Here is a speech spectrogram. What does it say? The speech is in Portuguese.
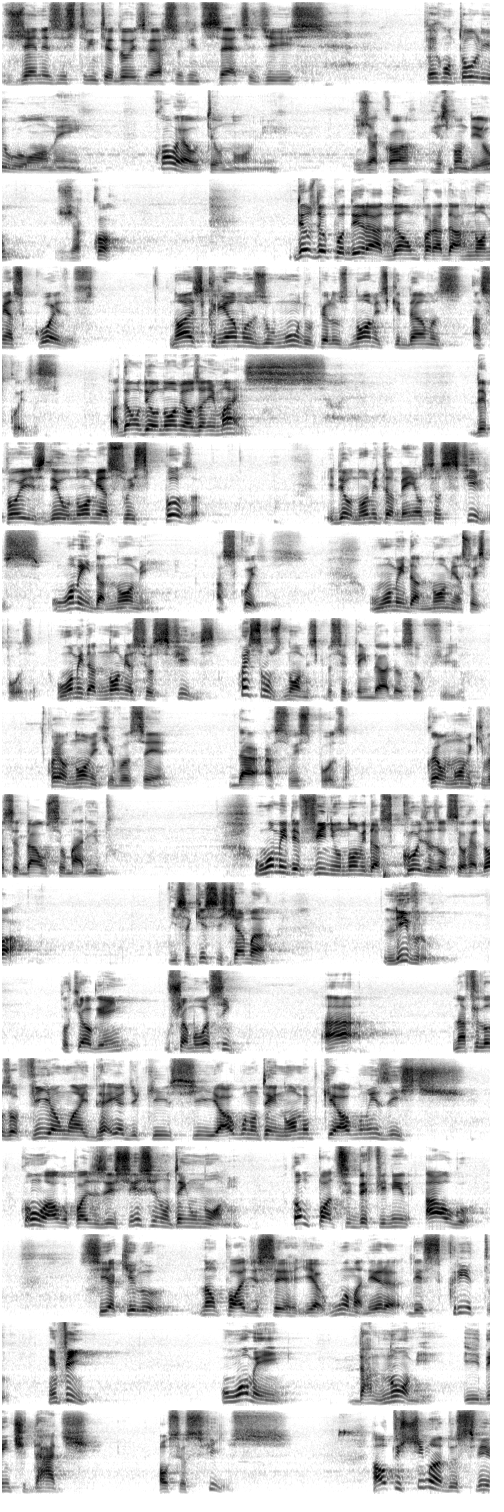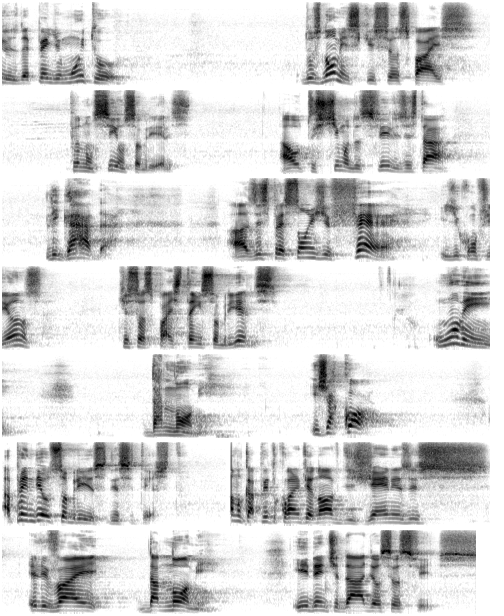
Gênesis 32, verso 27 diz: Perguntou-lhe o homem: Qual é o teu nome? E Jacó respondeu: Jacó. Deus deu poder a Adão para dar nome às coisas. Nós criamos o mundo pelos nomes que damos às coisas. Adão deu nome aos animais, depois deu nome à sua esposa e deu nome também aos seus filhos. Um homem dá nome às coisas, um homem dá nome à sua esposa, um homem dá nome aos seus filhos. Quais são os nomes que você tem dado ao seu filho? Qual é o nome que você dá à sua esposa? Qual é o nome que você dá ao seu marido? O homem define o nome das coisas ao seu redor. Isso aqui se chama livro, porque alguém o chamou assim. Há na filosofia uma ideia de que se algo não tem nome é porque algo não existe. Como algo pode existir se não tem um nome? Como pode se definir algo se aquilo não pode ser de alguma maneira descrito? Enfim, um homem dá nome e identidade aos seus filhos. A autoestima dos filhos depende muito dos nomes que seus pais pronunciam sobre eles. A autoestima dos filhos está ligada às expressões de fé e de confiança que seus pais têm sobre eles. Um homem dá nome, e Jacó aprendeu sobre isso nesse texto. No capítulo 49 de Gênesis, ele vai dar nome e identidade aos seus filhos.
